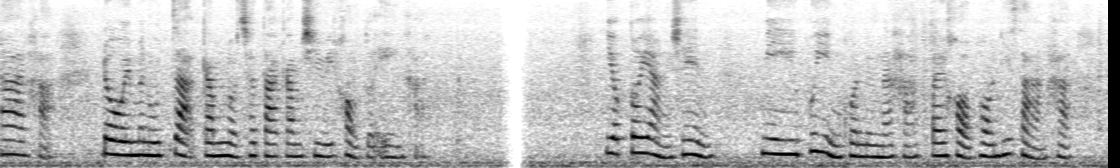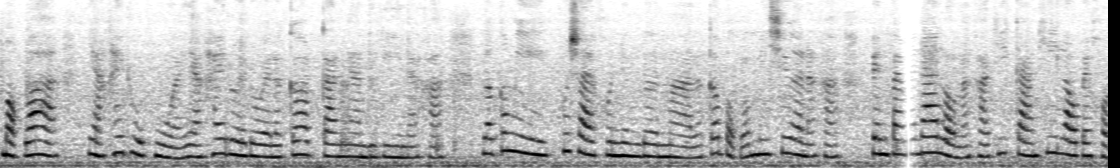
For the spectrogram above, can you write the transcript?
ชาติค่ะ โดยมนุษย์จะกำหนดชะตากรรมชีวิตของตัวเองค่ะ ยกตัวอย่างเช่น มีผู้หญิงคนหนึ่งนะคะ ไปขอพรที่ศาลค่ะ บอกว่าอยากให้ถูกหวย อยากให้รวยๆ แล้วก็การงานดีๆนะคะ แล้วก็มีผู้ชายคนหนึ่งเดินมา แล้วก็บอกว่าไม่เชื่อนะคะ เป็นไปไม่ได้หรอกนะคะ ที่การที่เราไปขอ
